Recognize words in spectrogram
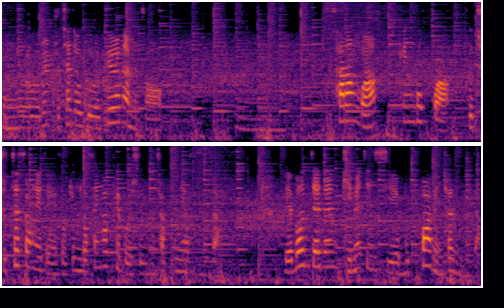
종류를 구체적으로 표현하면서 음, 사랑과 행복과 그 주체성에 대해서 좀 더 생각해 볼 수 있는 작품이었습니다. 네 번째는 김혜진 씨의 목화 맨션입니다.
